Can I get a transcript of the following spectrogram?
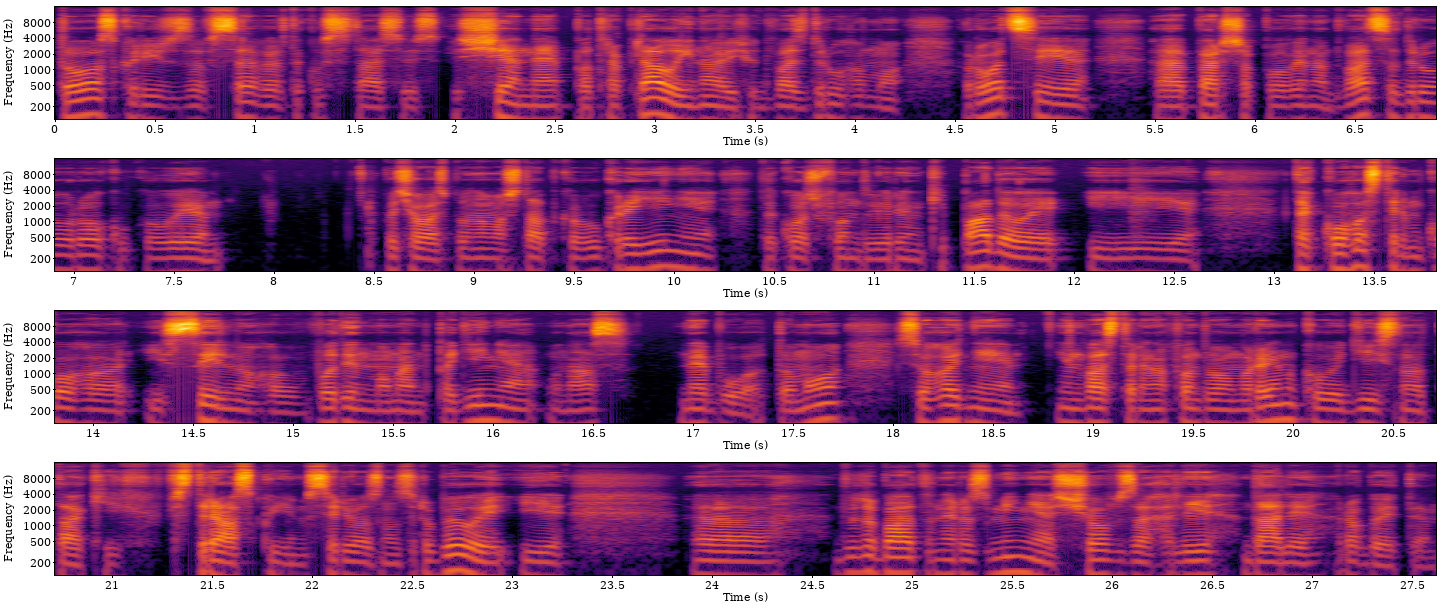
то, скоріш за все, ви в таку ситуацію ще не потрапляли. І навіть у 22-му році, е, перша половина 22-го року, коли почалась повномасштабка в Україні, також фондові ринки падали, і такого стрімкого і сильного в один момент падіння у нас не було. Тому сьогодні інвестори на фондовому ринку дійсно так їх встряску їм серйозно зробили, і е, дуже багато нерозуміння, що взагалі далі робити. Е,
